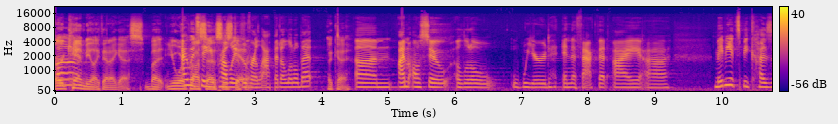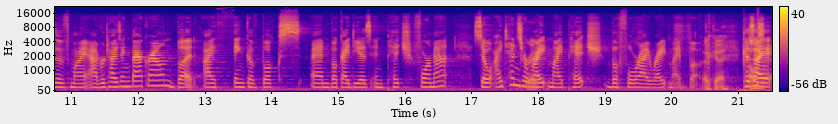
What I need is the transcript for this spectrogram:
or it can be like that, I guess. But your I would process say you probably overlap it a little bit. Okay. Um, I'm also a little weird in the fact that I, uh, maybe it's because of my advertising background, but I think of books and book ideas in pitch format. So I tend to great. write my pitch before I write my book. okay. Because I,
